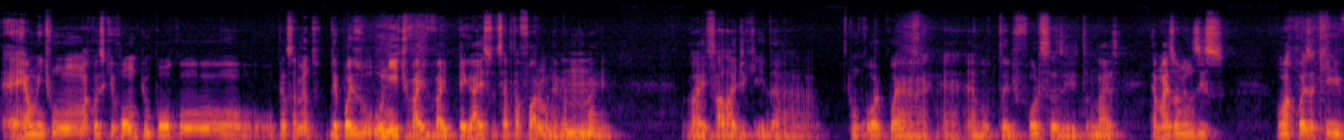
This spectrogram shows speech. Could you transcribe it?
é realmente uma coisa que rompe um pouco o pensamento. Depois o, o Nietzsche vai, vai pegar isso de certa forma, né? Uhum. Vai, vai falar de que da, um corpo é, é, é luta de forças e tudo mais. É mais ou menos isso. Uma coisa que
